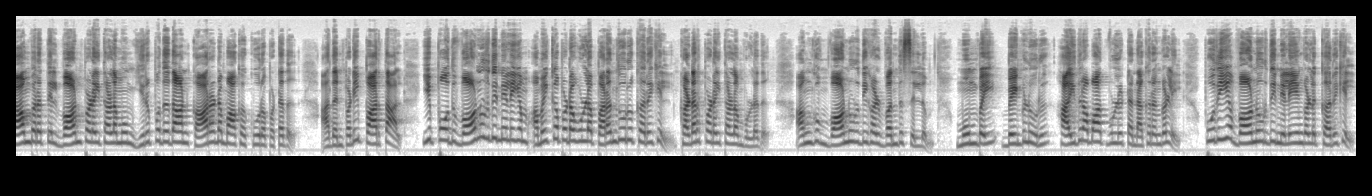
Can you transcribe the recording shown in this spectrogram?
தாம்பரத்தில் வான்படை தளமும் இருப்பதுதான் காரணமாக கூறப்பட்டது. அதன்படி பார்த்தால் இப்போது வானூர்தி நிலையம் அமைக்கப்பட உள்ள பரந்தூருக்கு அருகில் கடற்படை தளம் உள்ளது. அங்கும் வானூர்திகள் வந்து செல்லும். மும்பை பெங்களூரு ஹைதராபாத் உள்ளிட்ட நகரங்களில் புதிய வானூர்தி நிலையங்களுக்கு அருகில்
